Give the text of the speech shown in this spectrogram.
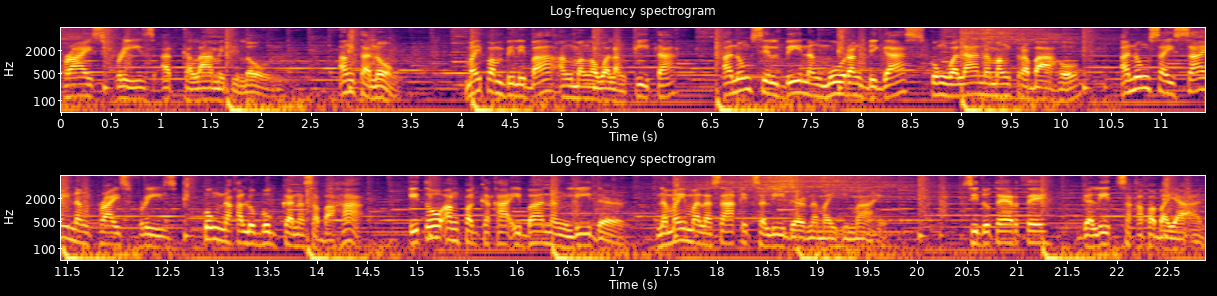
price freeze at calamity loan, ang tanong, may pambili ba ang mga walang kita? Anong silbi ng murang bigas kung wala namang trabaho? Anong saysay ng price freeze kung nakalubog ka na sa baha? Ito ang pagkakaiba ng leader na may malasakit sa leader na may imahe. Si Duterte, galit sa kapabayaan.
